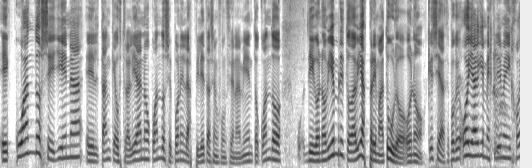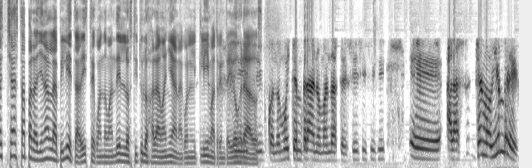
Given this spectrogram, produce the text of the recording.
eh, ¿cuándo se llena el tanque australiano? ¿Cuándo se ponen las piletas en funcionamiento? ¿Cuándo, digo, noviembre todavía es prematuro o no? ¿Qué se hace? Porque hoy alguien me escribe y me dijo, ya está para llenar la pileta, ¿viste? Cuando mandé los títulos a la mañana con el clima 32 Sí, grados. sí, cuando muy temprano mandaste, sí, sí, sí, sí. Eh, a las ya en noviembre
